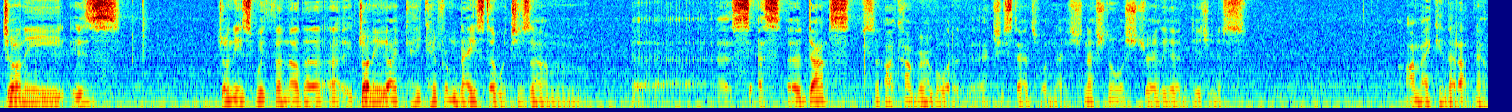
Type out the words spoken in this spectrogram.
Johnny is Johnny's with another. Uh, Johnny, like, he came from NAISDA, which is um, uh, a, a a dance. I can't remember what it actually stands for. National Australia Indigenous. I'm making that up now.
